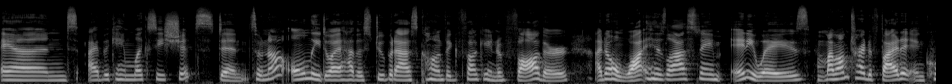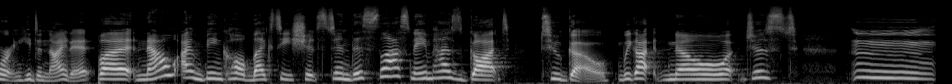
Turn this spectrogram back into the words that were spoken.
And I became Lexi Shitstin. So not only do I have a stupid ass convict fucking father, I don't want his last name anyways. My mom tried to fight it in court and he denied it. But now I'm being called Lexi Shitstin. This last name has got to go. We got no, just Mm,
